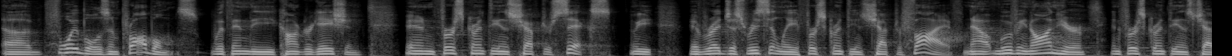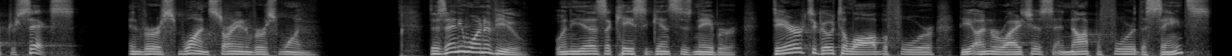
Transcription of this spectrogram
uh, foibles and problems within the congregation. In 1 Corinthians chapter 6, we have read just recently 1 Corinthians chapter 5. Now, moving on here in 1 Corinthians chapter 6, in verse 1, starting in verse 1. Does any one of you, when he has a case against his neighbor, dare to go to law before the unrighteous and not before the saints?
